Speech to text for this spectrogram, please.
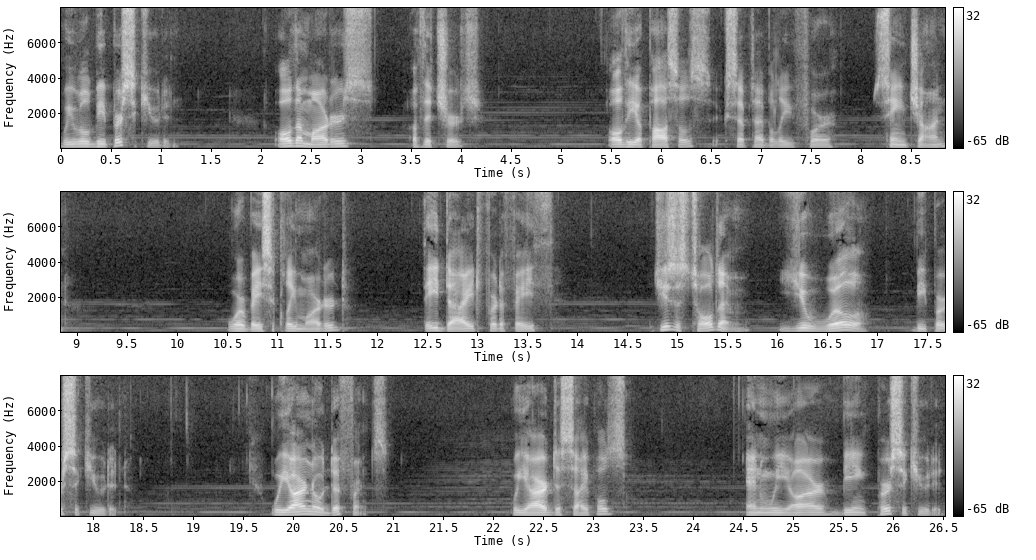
we will be persecuted. All the martyrs of the church all the apostles, except I believe for St. John, were basically martyred. They died for the faith. Jesus told them, You will be persecuted. We are no different. We are disciples and we are being persecuted.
